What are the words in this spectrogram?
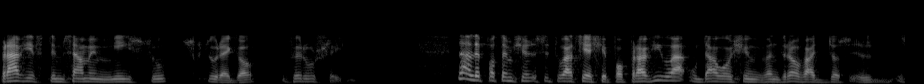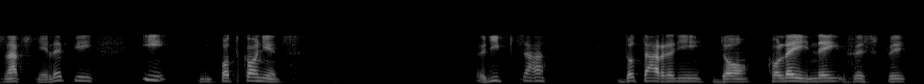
prawie w tym samym miejscu, z którego wyruszyli. No ale potem się, sytuacja się poprawiła, udało się wędrować do, znacznie lepiej i pod koniec lipca dotarli do kolejnej wyspy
